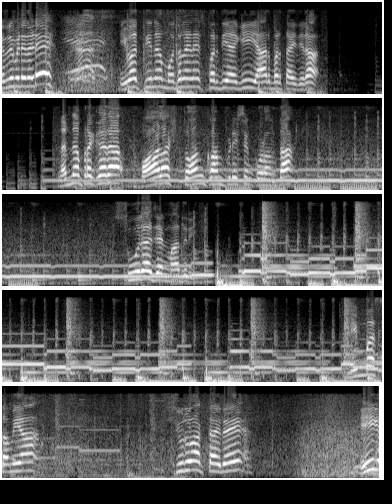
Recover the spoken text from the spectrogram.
ಎವ್ರಿಬಡಿ ರೆಡಿ ಇವತ್ತಿನ ಮೊದಲನೇ ಸ್ಪರ್ಧಿಯಾಗಿ ಯಾರು ಬರ್ತಾ ಇದ್ದೀರಾ? ನನ್ನ ಪ್ರಕಾರ ಬಹಳ ಸ್ಟ್ರಾಂಗ್ ಕಾಂಪಿಟೇಷನ್ ಕೊಡೋಂತ ಸೂರಜ್ ಅಂಡ್ ಮಾಧುರಿ. ನಿಮ್ಮ ಸಮಯ ಶುರು ಆಗ್ತಾ ಇದೆ. ಈಗ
